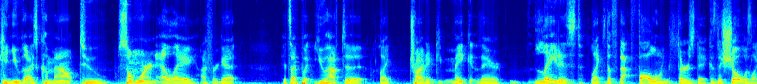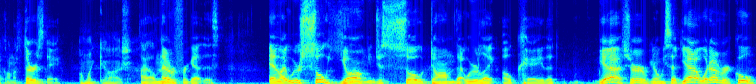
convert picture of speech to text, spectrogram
can you guys come out to somewhere in LA? I forget. It's like, but you have to like try to make it there latest like the that following Thursday because the show was like on a Thursday. Oh my gosh. I'll never forget this. And like we were so young and just so dumb that we were like, okay, that, yeah, sure. You know, we said, yeah, whatever, cool.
